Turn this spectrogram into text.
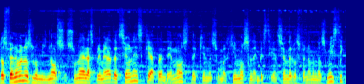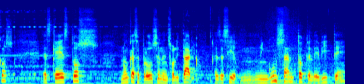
Los fenómenos luminosos. Una de las primeras lecciones que aprendemos de quienes sumergimos en la investigación de los fenómenos místicos es que estos nunca se producen en solitario. Es decir, ningún santo que levite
